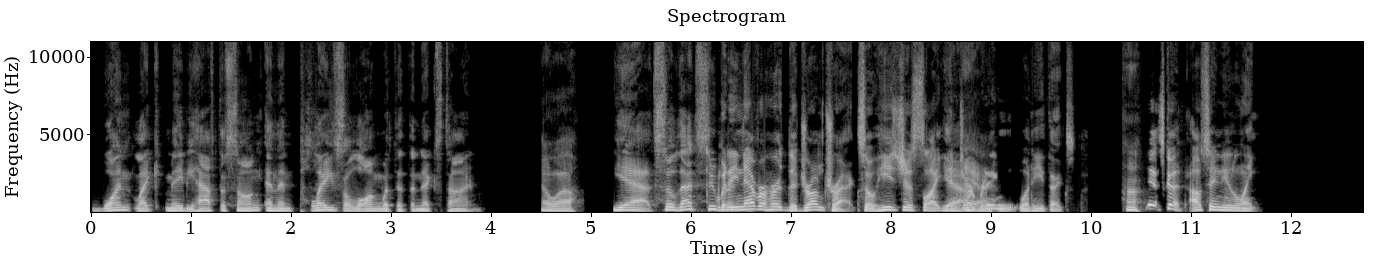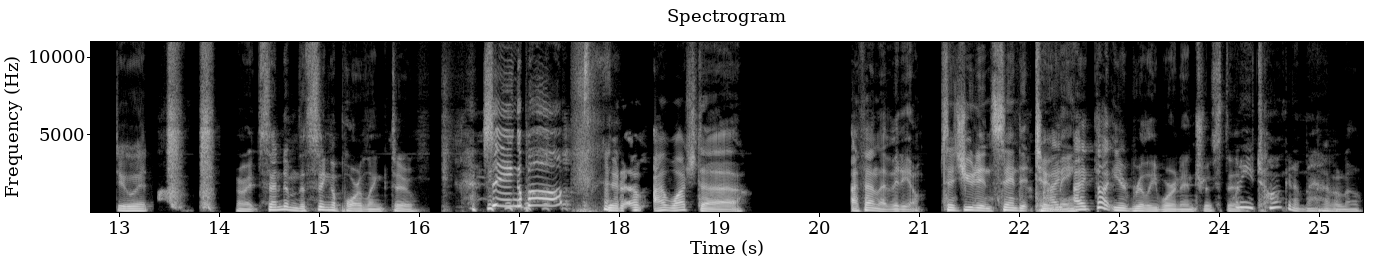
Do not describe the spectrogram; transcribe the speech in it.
one like maybe half the song and then plays along with it the next time. Oh wow. Yeah, so that's super. But he never heard the drum track, so he's just like Yeah. interpreting what he thinks. Huh. Yeah, it's good. I'll send you the link. Do it. All right, send him the Singapore link too. Singapore, dude. I, I watched. Uh, I found that video since you didn't send it to I, me. I thought you really weren't interested. what are you talking about? I don't know.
